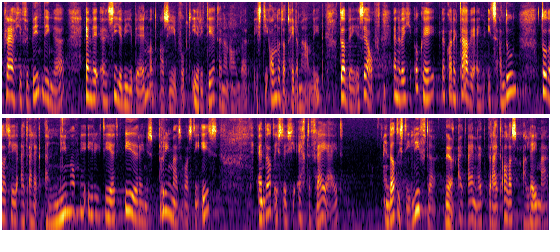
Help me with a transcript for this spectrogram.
krijg je verbindingen en we, uh, zie je wie je bent. Want als je je bijvoorbeeld irriteert aan een ander, is die ander dat helemaal niet. Dat ben je zelf. En dan weet je, oké, dan kan ik daar weer even iets aan doen. Totdat je je uiteindelijk aan niemand meer irriteert. Iedereen is prima zoals die is. En dat is dus je echte vrijheid. En dat is die liefde. Ja. Uiteindelijk draait alles alleen maar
